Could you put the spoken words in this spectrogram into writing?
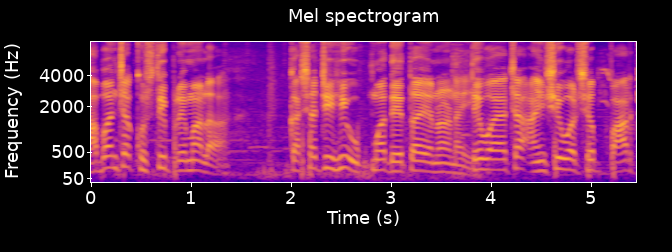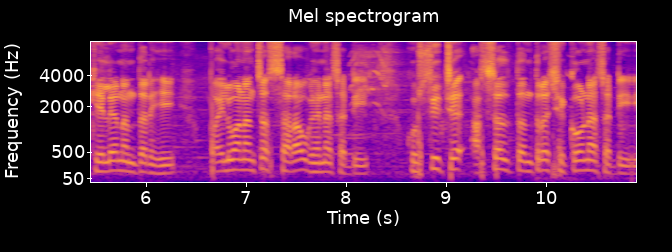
आबांच्या कुस्ती प्रेमाला कशाचीही उपमा देता येणार नाही. ते वयाच्या ऐंशी वर्ष पार केल्यानंतरही पैलवानांचा सराव घेण्यासाठी कुस्तीचे अस्सल तंत्र शिकवण्यासाठी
